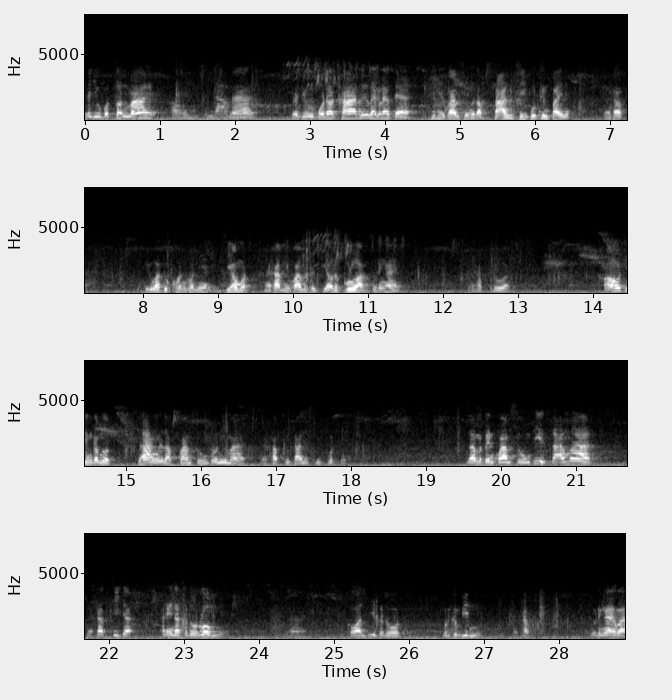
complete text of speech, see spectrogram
จะอยู่บนต้นไม้นะจะอยู่บนอาคารหรืออะไรก็แล้วแต่ ที่มีความสูงระดับสามสี่ฟุตขึ้นไปเนี่ยนะครับถือว่าทุกคนคนนี้เสียวหมดนะครับ มีความรู้สึกเสียวและกลัวพูดง่ายๆนะครับกลัวเขาจึงกำหนดจ้างระดับความสูงเท่านี้มานะครับ คือสามสี่ฟุตเนี่ยแล้วมันเป็นความสูงที่สามารถ นะครับ ที่จะให้นักกระโดดร่มเนี่ยก่อนที่กระโดดบนเครื่องบินนะครับพูดง่ายๆว่า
